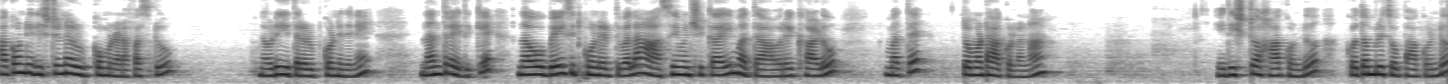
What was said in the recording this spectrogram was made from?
ಹಾಕ್ಕೊಂಡು ಇದಿಷ್ಟನ್ನೇ ರುಬ್ಕೊಂಬಿಡೋಣ ಫಸ್ಟು. ನೋಡಿ, ಈ ಥರ ರುಬ್ಕೊಂಡಿದ್ದೀನಿ. ನಂತರ ಇದಕ್ಕೆ ನಾವು ಬೇಯಿಸಿಟ್ಕೊಂಡಿರ್ತೀವಲ್ಲ ಹಸಿಮೆಣ್ಸಿಕಾಯಿ ಮತ್ತು ಅವರೆಕಾಳು ಮತ್ತು ಟೊಮೊಟೊ ಹಾಕ್ಕೊಳ್ಳೋಣ ಇದಿಷ್ಟು ಹಾಕ್ಕೊಂಡು ಕೊತ್ತಂಬರಿ ಸೊಪ್ಪು ಹಾಕ್ಕೊಂಡು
